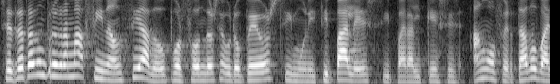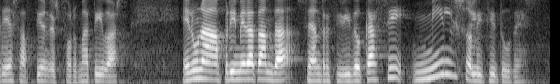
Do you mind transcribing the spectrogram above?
Se trata de un programa financiado por fondos europeos y municipales y para el que se han ofertado varias acciones formativas. En una primera tanda se han recibido casi mil solicitudes.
